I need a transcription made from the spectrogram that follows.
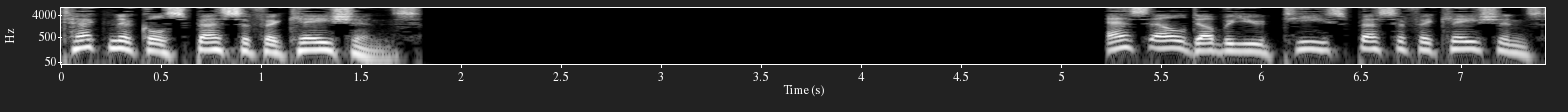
Technical specifications SLWT specifications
